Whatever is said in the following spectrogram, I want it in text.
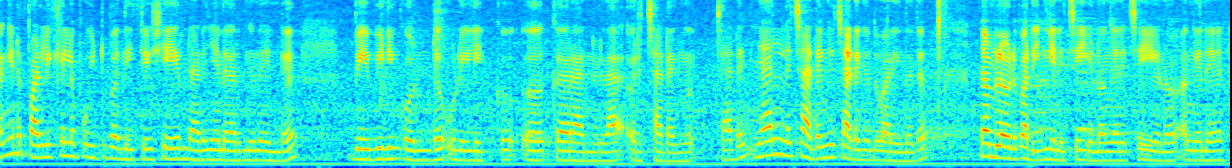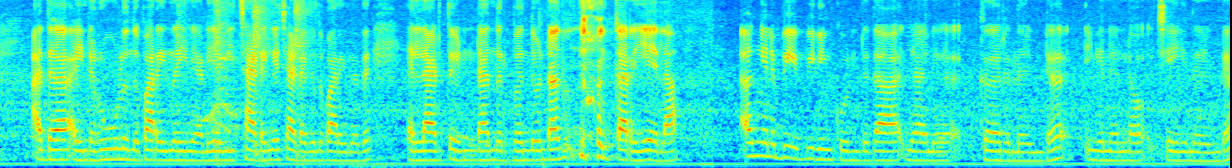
അങ്ങനെ പള്ളിക്കെല്ലാം പോയിട്ട് വന്നിട്ട് ഷെയറിന്റെ ഞാൻ ഇറങ്ങുന്നുണ്ട്. ബേബിനെയും കൊണ്ട് ഉള്ളിലേക്ക് കയറാനുള്ള ഒരു ചടങ്ങ്. ചടങ്ങ് ഞാനല്ല ചടങ്ങ് ചടങ്ങ് എന്ന് പറയുന്നത്. നമ്മളോട് പറയും ഇങ്ങനെ ചെയ്യണം അങ്ങനെ ചെയ്യണം? അങ്ങനെ അത് അതിന്റെ റൂൾ എന്ന് പറയുന്നതിനാണ് ഞാൻ ഈ ചടങ്ങ് ചടങ്ങ് എന്ന് പറയുന്നത്. എല്ലായിടത്തും ഉണ്ടാ നിർബന്ധം ഉണ്ടാകുന്നൊന്നും നമുക്കറിയില്ല അങ്ങനെ ബേബിനെയും കൊണ്ടുതാ ഞാൻ കയറുന്നുണ്ട് ഇങ്ങനെയെല്ലാം ചെയ്യുന്നുണ്ട്.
